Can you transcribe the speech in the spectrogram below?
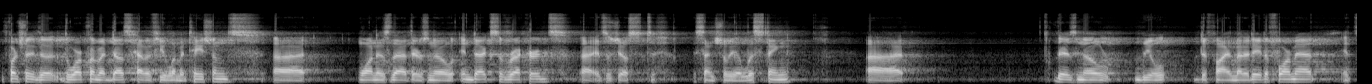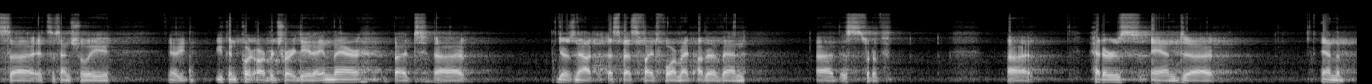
unfortunately, the, the WARC format does have a few limitations. Uh, one is that there's no index of records. Uh, it's just essentially a listing. Uh, there's no real defined metadata format. It's, uh, it's essentially, you, know, you, you, can put arbitrary data in there, but there's not a specified format other than uh, this sort of uh, headers and uh, and the,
